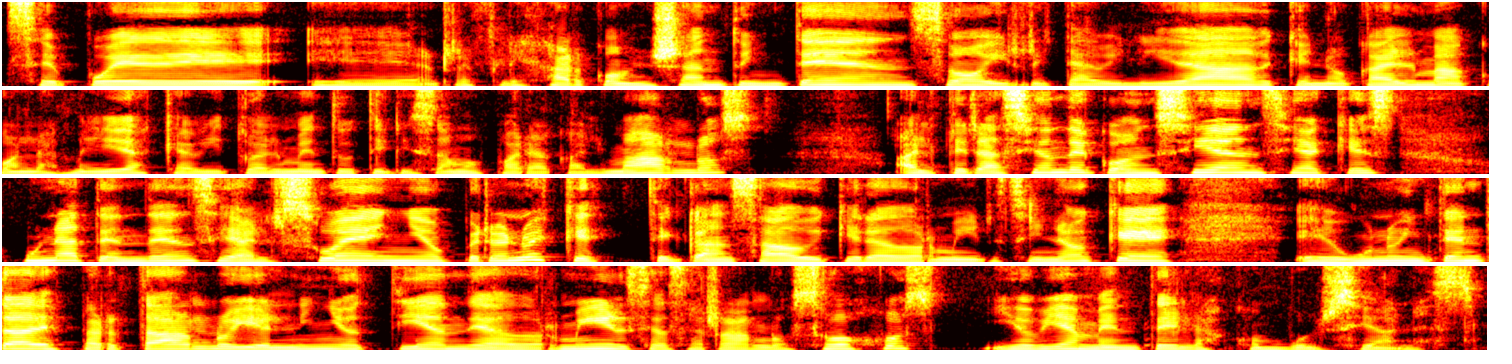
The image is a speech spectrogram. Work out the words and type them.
se puede eh, reflejar con llanto intenso, irritabilidad, que no calma con las medidas que habitualmente utilizamos para calmarlos, alteración de conciencia, que es una tendencia al sueño, pero no es que esté cansado y quiera dormir, sino que eh, uno intenta despertarlo y el niño tiende a dormirse, a cerrar los ojos y obviamente las convulsiones.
